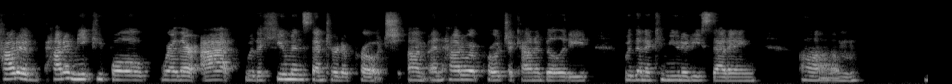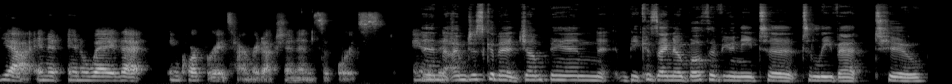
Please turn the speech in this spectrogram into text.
how to how to meet people where they're at with a human centered approach um, and how to approach accountability within a community setting um, yeah in a, in a way that incorporates harm reduction and supports and i'm just going to jump in because i know both of you need to to leave at two.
